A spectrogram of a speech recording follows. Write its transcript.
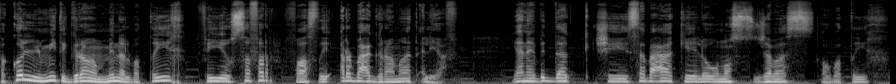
فكل 100 جرام من البطيخ فيه 0.4 جرامات ألياف. يعني بدك شي 7 كيلو ونص جبس أو بطيخ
